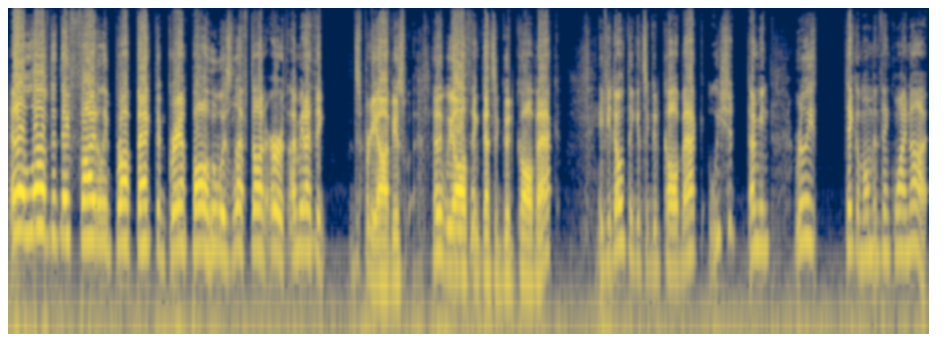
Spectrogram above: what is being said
And I love that they finally brought back the grandpa who was left on Earth. I mean, I think it's pretty obvious. I think we all think that's a good callback. If you don't think it's a good callback, we should, I mean, really take a moment and think why not?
